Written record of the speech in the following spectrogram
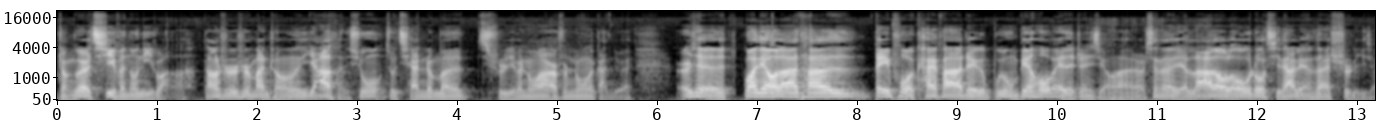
整个气氛都逆转了。当时是曼城压得很凶，就前这么十几分钟、二十分钟的感觉。而且瓜迪奥拉他被迫开发这个不用边后卫的阵型啊，然后现在也拉到了欧洲其他联赛试了一下。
